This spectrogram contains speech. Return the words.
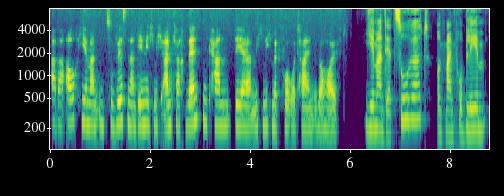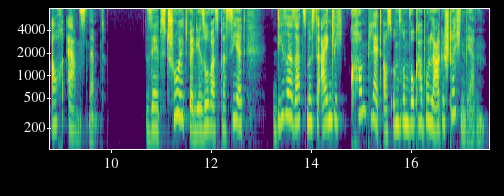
aber auch jemanden zu wissen, an den ich mich einfach wenden kann, der mich nicht mit Vorurteilen überhäuft. Jemand, der zuhört und mein Problem auch ernst nimmt. Selbst schuld, wenn dir sowas passiert, dieser Satz müsste eigentlich komplett aus unserem Vokabular gestrichen werden.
